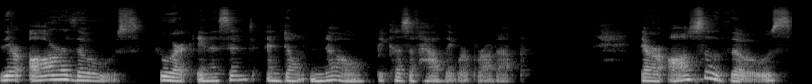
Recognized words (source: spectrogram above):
There are those who are innocent and don't know because of how they were brought up. There are also those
